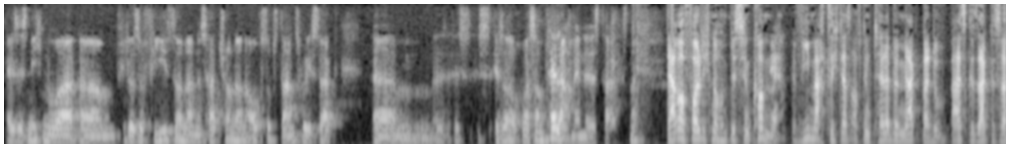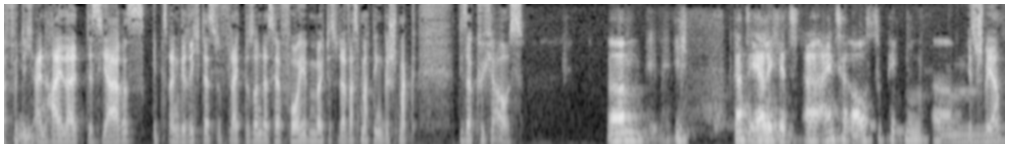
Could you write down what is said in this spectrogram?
es ist nicht nur ähm, Philosophie, sondern es hat schon dann auch Substanz, wo ich sage, ähm, es, es, ist auch was am Teller am Ende des Tages. Ne? Darauf wollte ich noch ein bisschen kommen. Ja. Wie macht sich das auf dem Teller bemerkbar? Du hast gesagt, es war für mhm. dich ein Highlight des Jahres. Gibt es ein Gericht, das du vielleicht besonders hervorheben möchtest? Oder was macht den Geschmack dieser Küche aus? Ähm, ich, ganz ehrlich, jetzt äh, eins herauszupicken. Ähm, ist schwer?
